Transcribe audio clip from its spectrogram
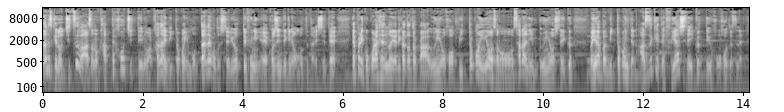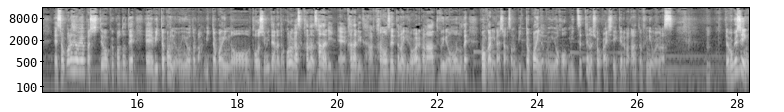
なんですけど、実はその買って放置っていうのはかなりビットコインもったいないことしてるよっていうふうに、え、個人的には思ってたりしてて、やっぱりここら辺のやり方とか運用法、ビットコインをそのさらに運用していく、まあ、いわばビットコインっていうのは預けて増やしていくっていう方法ですね。え、そこら辺をやっぱ知っておくことで、え、ビットコインの運用とか、ビットコインの投資みたいなところがかなかなり、え、かなり可能性っていうのが広がるかなというふうに思うので、今回に関してはそのビットコインの運用法3つっていうのを紹介していければなというふうに思います。で僕自身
